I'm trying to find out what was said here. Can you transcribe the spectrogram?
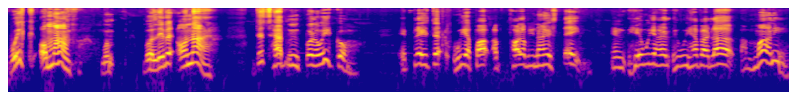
week or month. Believe it or not, this happened in Puerto Rico, a place that we are part, a part of the United States. And here we are, we have a lot of money.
